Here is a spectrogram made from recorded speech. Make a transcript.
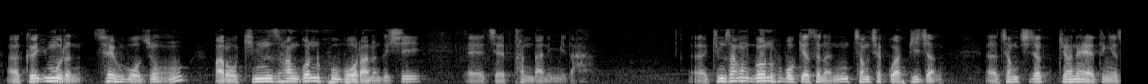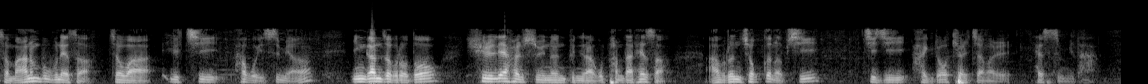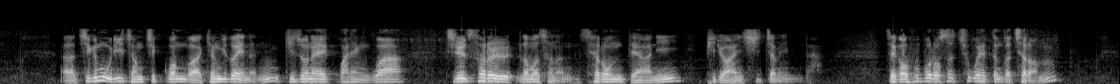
아, 그 인물은 새 후보 중 바로 김상곤 후보라는 것이 에, 제 판단입니다. 어, 김상곤 후보께서는 정책과 비전, 어, 정치적 견해 등에서 많은 부분에서 저와 일치하고 있으며 인간적으로도 신뢰할 수 있는 분이라고 판단해서 아무런 조건 없이 지지하기로 결정을 했습니다. 어, 지금 우리 정치권과 경기도에는 기존의 관행과 질서를 넘어서는 새로운 대안이 필요한 시점입니다. 제가 후보로서 추구했던 것처럼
